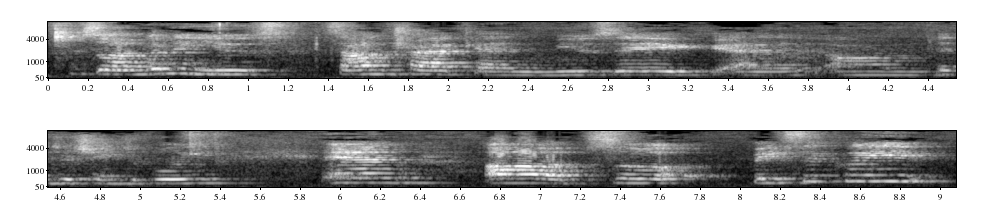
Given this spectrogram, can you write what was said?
So I'm going to use soundtrack and music and um, interchangeably. And uh, so basically,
